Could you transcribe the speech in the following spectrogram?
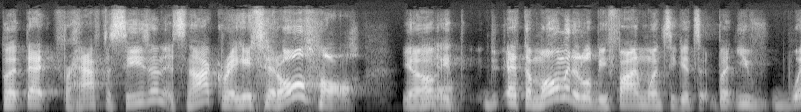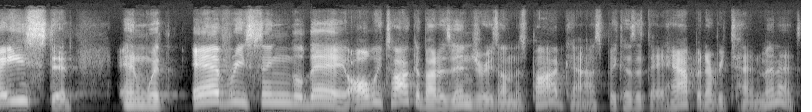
But that for half the season, it's not great at all. You know, yeah. it, at the moment it'll be fine once he gets it, but you've wasted. And with every single day, all we talk about is injuries on this podcast because they happen every 10 minutes.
